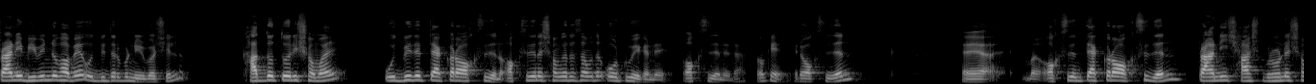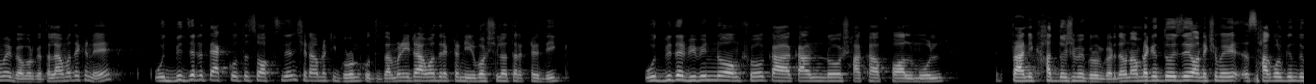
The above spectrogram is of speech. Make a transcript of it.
প্রাণী বিভিন্নভাবে উদ্ভিদের উপর নির্ভরশীল। খাদ্য তৈরির সময় উদ্ভিদের ত্যাগ করা অক্সিজেন অক্সিজেনের সঙ্গে হচ্ছে আমাদের ও টু এখানে। অক্সিজেন এটা। ওকে এটা অক্সিজেন অক্সিজেন ত্যাগ করা অক্সিজেন প্রাণী শ্বাস গ্রহণের সময় ব্যবহার করে। তাহলে আমাদের এখানে উদ্ভিদ যেটা ত্যাগ করতেছে অক্সিজেন, সেটা আমরা কি গ্রহণ করতেছি? তার মানে এটা আমাদের একটা নির্ভরশীলতার একটা দিক। উদ্ভিদের বিভিন্ন অংশ কাণ্ড, শাখা, ফলমূল, প্রাণী খাদ্য হিসেবে গ্রহণ করে। যেমন আমরা কিন্তু ওই যে অনেক সময় ছাগল কিন্তু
